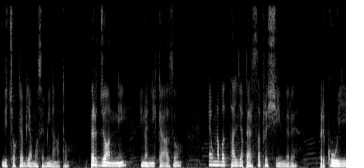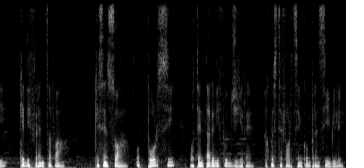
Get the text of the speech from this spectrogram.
di ciò che abbiamo seminato. Per Johnny, in ogni caso, è una battaglia persa a prescindere, per cui che differenza fa? Che senso ha opporsi o tentare di fuggire a queste forze incomprensibili?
